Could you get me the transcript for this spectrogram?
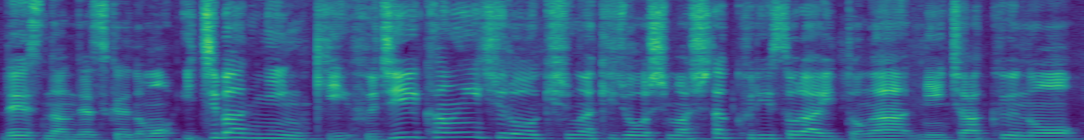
レースなんですけれども一番人気藤井寛一郎騎手が騎乗しましたクリソライトが2着の、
